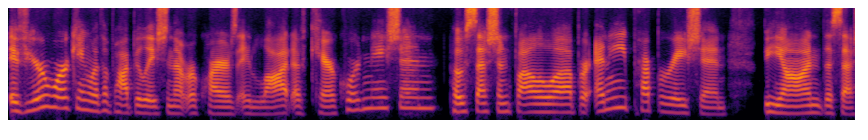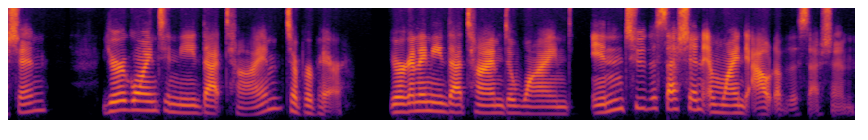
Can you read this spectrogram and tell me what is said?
If you're working with a population that requires a lot of care coordination, post session follow up, or any preparation beyond the session, you're going to need that time to prepare. You're going to need that time to wind into the session and wind out of the session.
